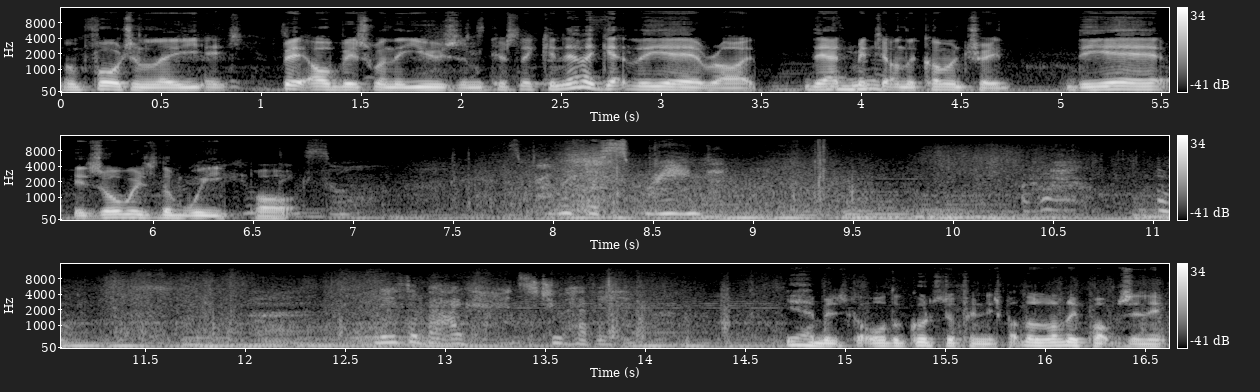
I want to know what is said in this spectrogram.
Unfortunately, it's a bit obvious when they use them because they can never get the air right. They admit it on the commentary. The air is always the weak part. So. It's probably just spring. Leave the bag. It's too heavy. Yeah, but it's got all the good stuff in it. It's got the lollipops in it.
